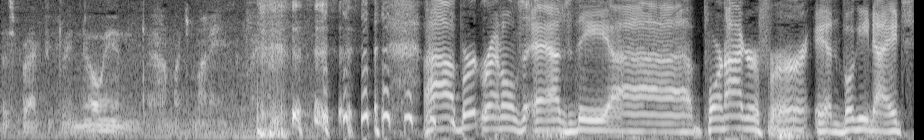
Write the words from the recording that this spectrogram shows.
there's practically no end to how much money. uh, Burt Reynolds as the uh, pornographer in Boogie Nights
